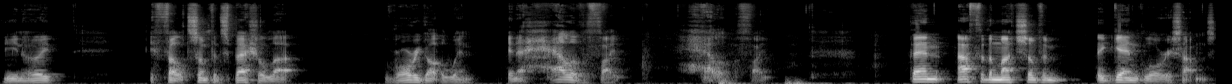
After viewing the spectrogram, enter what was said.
You know, it, it felt something special that Rory got the win in a hell of a fight. Hell of a fight. Then after the match, something again glorious happens.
